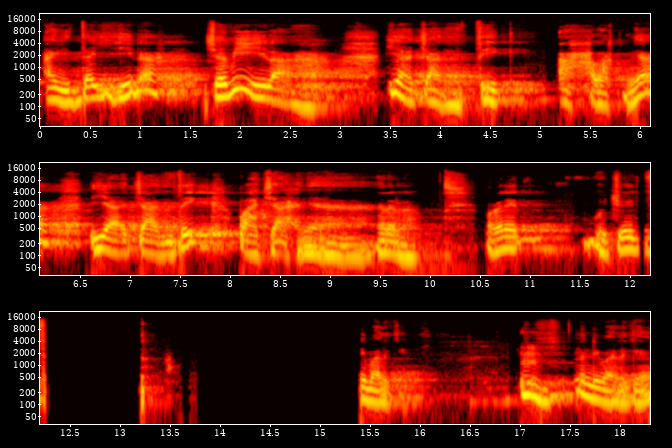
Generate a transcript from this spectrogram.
aidayina jamilah ya cantik ahlaknya ya cantik wajahnya. Makanya bucu ini balik Nanti balik ya.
